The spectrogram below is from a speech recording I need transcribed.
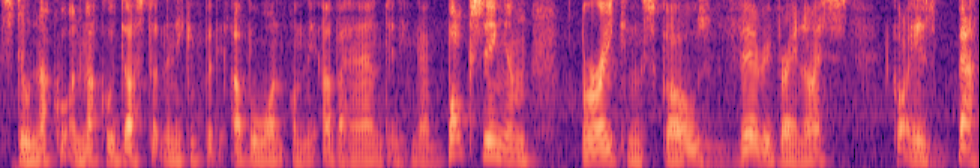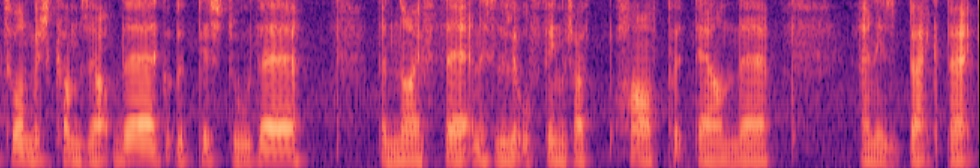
steel knuckle a knuckle duster, and then you can put the other one on the other hand, and you can go boxing and breaking skulls. Very very nice. Got his baton, which comes out there. Got the pistol there. The knife there. And this is a little thing which I've half put down there. And his backpack.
